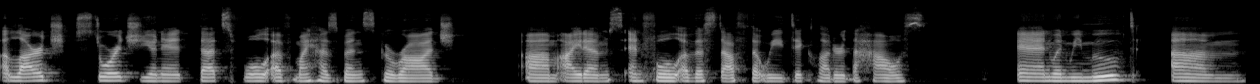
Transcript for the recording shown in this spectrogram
a large storage unit that's full of my husband's garage um, items and full of the stuff that we decluttered the house. And when we moved um,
